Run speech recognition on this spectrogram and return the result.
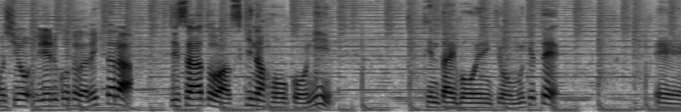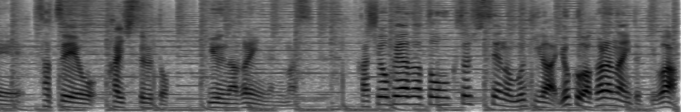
星を入れることができたら実際あとは好きな方向に天体望遠鏡を向けて、えー、撮影を開始するという流れになります。カシオペア座と北斗七星の向きがよくわからない時は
